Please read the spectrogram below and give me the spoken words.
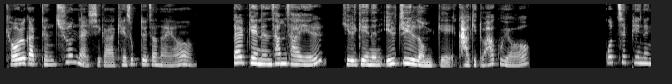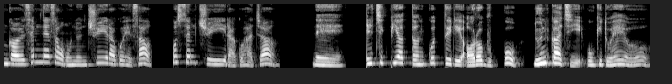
겨울 같은 추운 날씨가 계속되잖아요. 짧게는 3, 4일, 길게는 일주일 넘게 가기도 하고요. 꽃이 피는 걸 샘내서 오는 추위라고 해서 꽃샘추위라고 하죠. 네, 일찍 피었던 꽃들이 얼어붙고 눈까지 오기도 해요.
